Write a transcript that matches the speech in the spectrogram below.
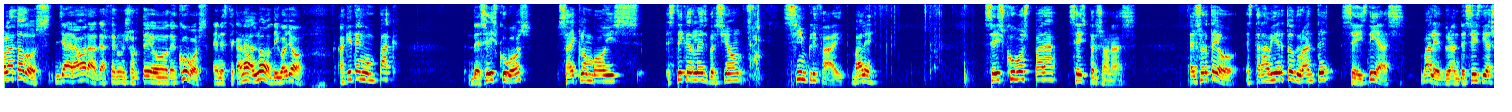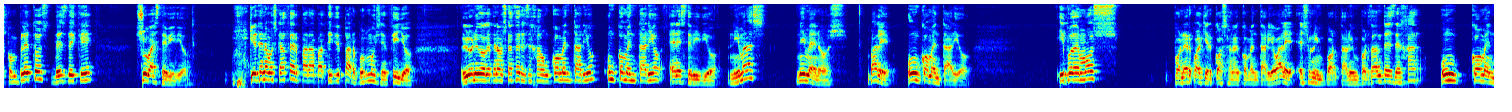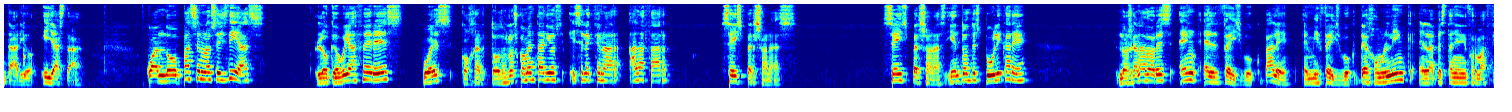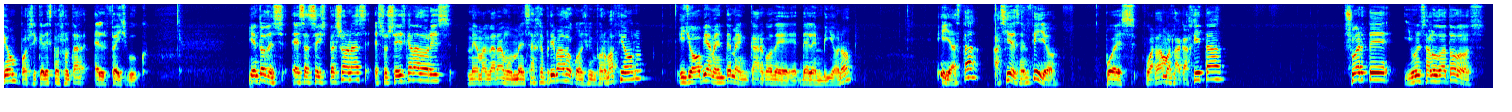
Hola a todos, ya era hora de hacer un sorteo de cubos en este canal, ¿no? Digo yo. Aquí tengo un pack de 6 cubos, Cyclone Boys, stickerless versión Simplified, ¿vale? 6 cubos para 6 personas. El sorteo estará abierto durante 6 días, ¿vale? Durante 6 días completos desde que suba este vídeo. ¿Qué tenemos que hacer para participar? Pues muy sencillo. Lo único que tenemos que hacer es dejar un comentario, un comentario en este vídeo. Ni más, ni menos. ¿Vale? Un comentario. Y podemos poner cualquier cosa en el comentario, ¿vale? Eso no importa. Lo importante es dejar un comentario. Y ya está. Cuando pasen los seis días, lo que voy a hacer es, pues, coger todos los comentarios y seleccionar al azar seis personas. Seis personas. Y entonces publicaré los ganadores en el Facebook, ¿vale? En mi Facebook. Dejo un link en la pestaña de información por si queréis consultar el Facebook. Y entonces esas seis personas, esos seis ganadores, me mandarán un mensaje privado con su información y yo obviamente me encargo del envío, ¿no? Y ya está, así de sencillo. Pues guardamos la cajita. Suerte y un saludo a todos.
